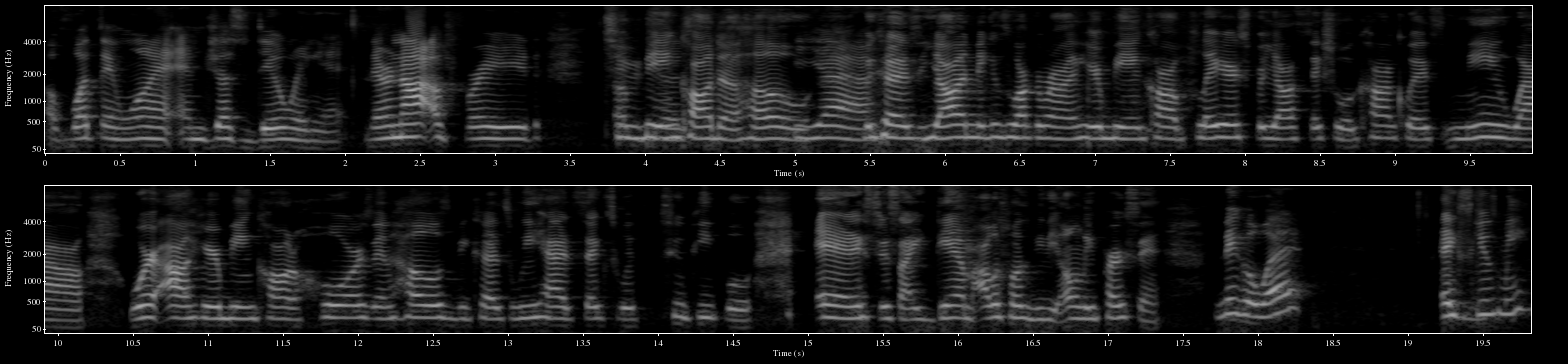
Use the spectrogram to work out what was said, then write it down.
of what they want and just doing it. They're not afraid to of being just- called a hoe. Yeah. Because y'all niggas walk around here being called players for y'all sexual conquest. Meanwhile, we're out here being called whores and hoes because we had sex with two people. And it's just like, damn, I was supposed to be the only person. Nigga, what? Excuse me?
